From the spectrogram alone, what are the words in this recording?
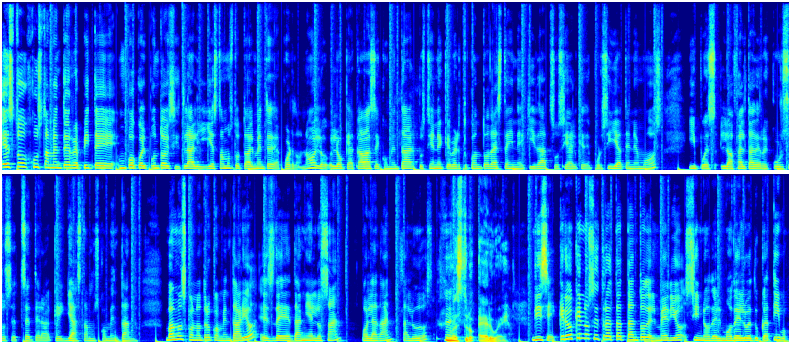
Esto justamente repite un poco el punto de Citlali y estamos totalmente de acuerdo, ¿no? Lo, que acabas de comentar pues tiene que ver con toda esta inequidad social que de por sí ya tenemos y pues la falta de recursos, etcétera, que ya estamos comentando. Vamos con otro comentario, es de Daniel Lozán. Hola Dan, saludos. Nuestro héroe. Dice, creo que no se trata tanto del medio, sino del modelo educativo.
